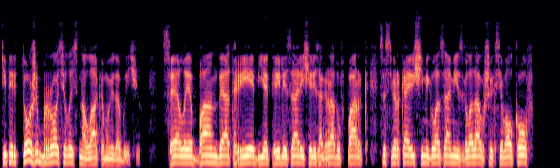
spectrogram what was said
теперь тоже бросилась на лакомую добычу. Целые банды отребья перелезали через ограду в парк со сверкающими глазами изголодавшихся волков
